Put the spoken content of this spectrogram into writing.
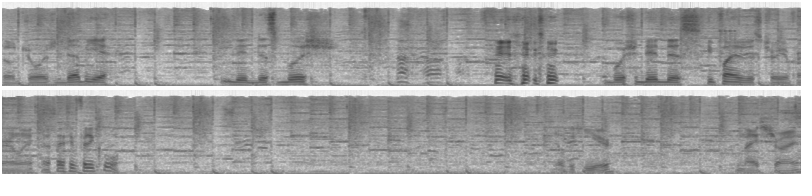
So George W. did this Bush. Bush did this. He planted this tree apparently. That's actually pretty cool. Over here, nice shrine.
